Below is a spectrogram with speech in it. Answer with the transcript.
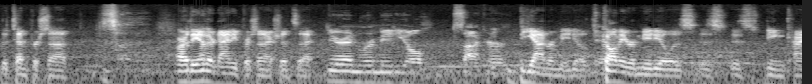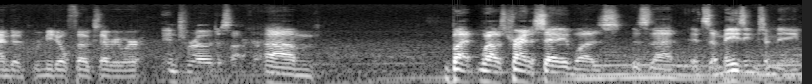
the ten percent or the other ninety percent I should say. You're in remedial soccer Beyond remedial. To Yeah. call me remedial is, is is being kind to remedial folks everywhere. intro to soccer. Um, but what I was trying to say was is that it's amazing to me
